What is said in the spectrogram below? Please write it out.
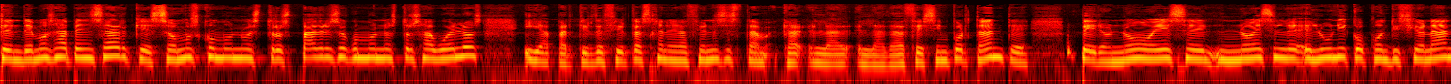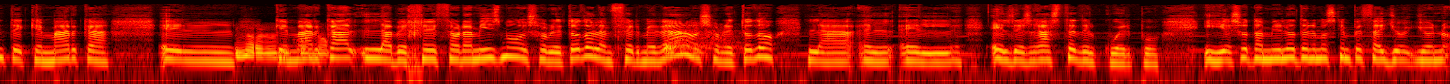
tendemos a pensar que somos como nuestros padres o como nuestros abuelos y a partir de ciertas generaciones está, la, la edad es importante, pero no es el, no es el único condicionante que marca el que marca la vejez ahora mismo, o sobre todo la enfermedad, o sobre todo la, el, el, desgaste del cuerpo. Y eso también lo tenemos que empezar. Yo, yo, no,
